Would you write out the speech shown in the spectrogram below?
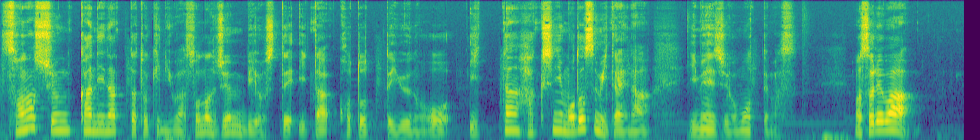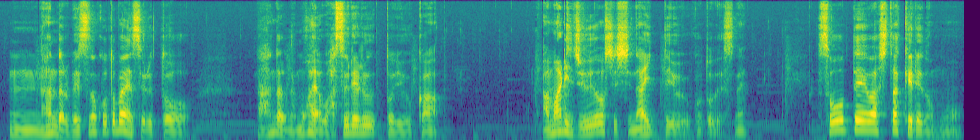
その瞬間になった時にはその準備をしていたことっていうのを一旦白紙に戻すみたいなイメージを持ってます。まあ、それは、うん、なんだろう別の言葉にするとなんだろうねもはや忘れるというかあまり重要視しないっていうことですね。想定はしたけれども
